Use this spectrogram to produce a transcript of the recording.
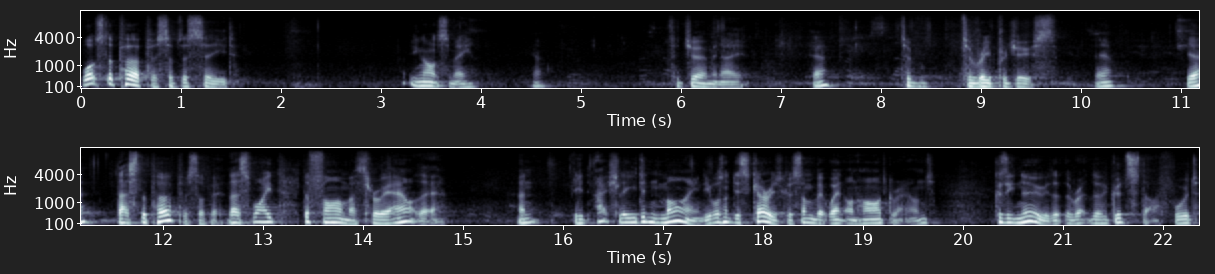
What's the purpose of the seed? You can answer me. Yeah? To germinate. Yeah? To, to reproduce. Yeah? Yeah? That's the purpose of it. That's why the farmer threw it out there. And he, actually, he didn't mind. He wasn't discouraged because some of it went on hard ground, because he knew that the, the good stuff would,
